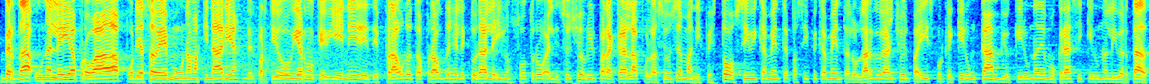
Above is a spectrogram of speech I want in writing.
¿verdad? Una ley aprobada por, ya sabemos, una maquinaria del partido de gobierno que viene de, fraude tras fraudes electorales y nosotros el 18 de abril para acá la población se manifestó cívicamente, pacíficamente a lo largo y ancho del país porque quiere un cambio, quiere una democracia y quiere una libertad.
